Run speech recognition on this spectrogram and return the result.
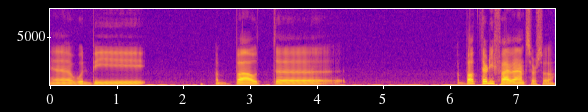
uh, would be about uh, about 35 amps or so.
